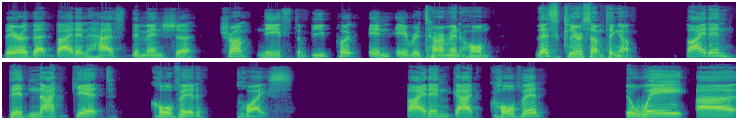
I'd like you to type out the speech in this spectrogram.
there that Biden has dementia. Trump needs to be put in a retirement home. Let's clear something up. Biden did not get COVID twice. Biden got COVID the way uh,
